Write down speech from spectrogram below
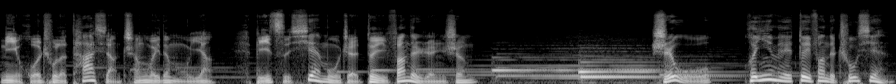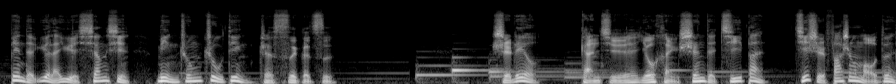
你活出了他想成为的模样，彼此羡慕着对方的人生。十五，会因为对方的出现变得越来越相信“命中注定”这四个字。十六，感觉有很深的羁绊，即使发生矛盾，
